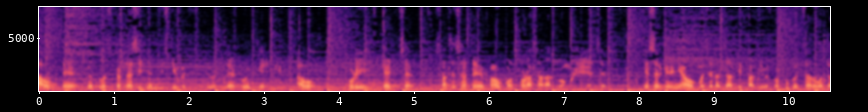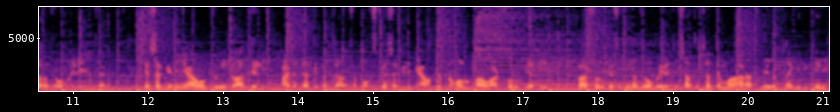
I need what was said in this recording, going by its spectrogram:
આ વખતે ગત વર્ષ કરતાં સિઝન વીસથી પચીસ દિવસ લેટ હોય કેરીની આવક થોડી લેટ છે. સાથે સાથે ભાવ પણ થોડા સારા જોવા મળી રહ્યા છે. કેસર કેરીની આવકમાં છેલ્લા ચારથી પાંચ દિવસમાં ખૂબ જ સારો વધારો જોવા મળી રહ્યો છે. કેસર કેરીની આવક જોઈએ તો આજેની પાંચ હજારથી પંચાવનસો બોક્સ કેસર કેરીની આવકે પ્રમાણમાં ભાવ આઠસો રૂપિયાથી બારસો રૂપિયા સુધીના જોવા મળી રહ્યા છે. સાથે સાથે મહારાષ્ટ્રની રત્નાગીરી કેરી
